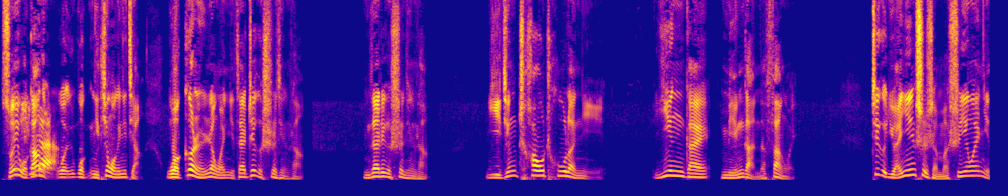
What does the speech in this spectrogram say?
所以我刚才我我你听我跟你讲，我个人认为你在这个事情上，你在这个事情上，已经超出了你应该敏感的范围。这个原因是什么？是因为你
